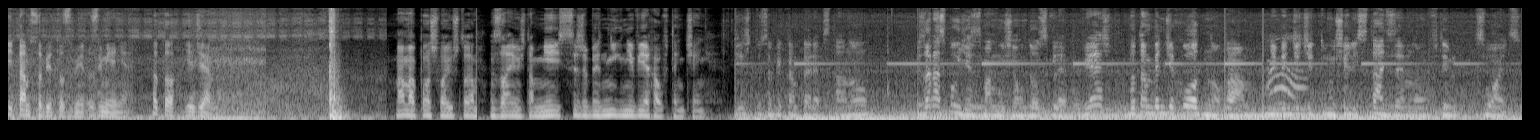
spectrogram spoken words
i tam sobie to zmie- zmienię. No to jedziemy. Mama poszła już tam zająć tam miejsce, żeby nikt nie wjechał w ten cień. Gdzieś tu sobie kamperek stanął. Zaraz pójdziesz z mamusią do sklepu, wiesz? Bo tam będzie chłodno wam. Nie będziecie tu musieli stać ze mną w tym słońcu.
